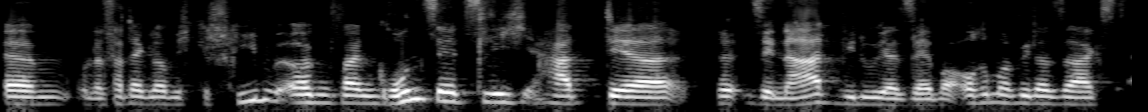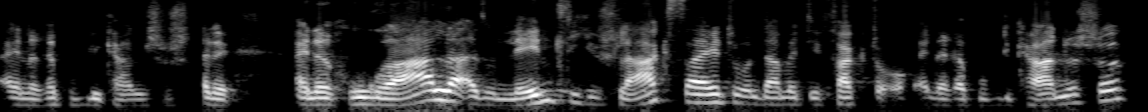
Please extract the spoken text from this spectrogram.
ähm, und das hat er, glaube ich, geschrieben irgendwann. Grundsätzlich hat der Senat, wie du ja selber auch immer wieder sagst, eine republikanische, eine, eine rurale, also ländliche Schlagseite und damit de facto auch eine republikanische.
